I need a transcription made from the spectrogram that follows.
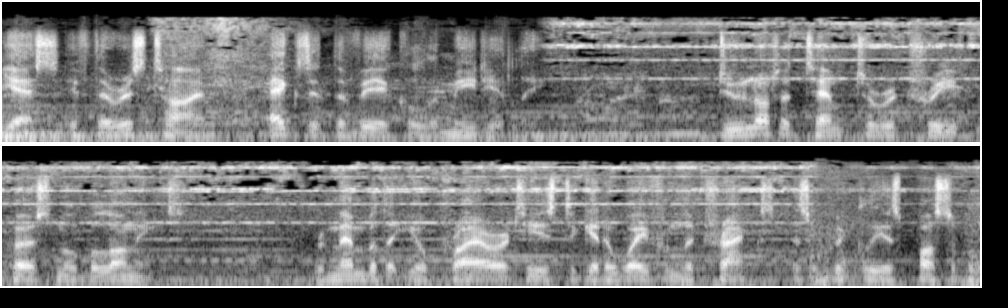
Yes, if there is time, exit the vehicle immediately. Do not attempt to retrieve personal belongings. Remember that your priority is to get away from the tracks as quickly as possible.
